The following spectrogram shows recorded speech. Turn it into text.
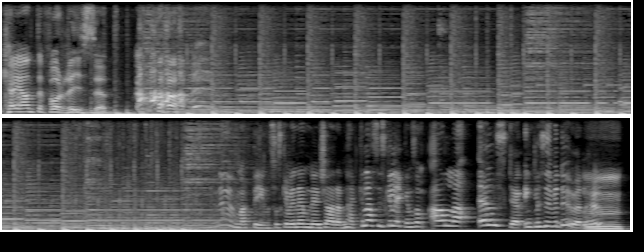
kan jag inte få riset? Martin så ska vi nämligen köra den här klassiska leken som alla älskar, inklusive du, eller hur? Mm,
